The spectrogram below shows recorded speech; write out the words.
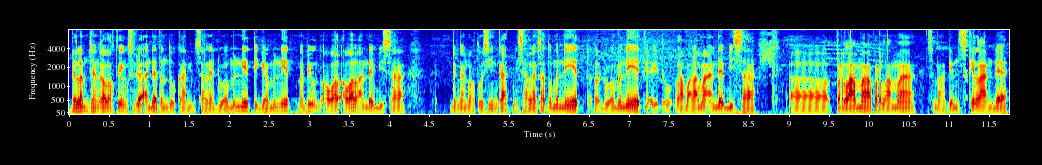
dalam jangka waktu yang sudah Anda tentukan, misalnya 2 menit, 3 menit, tapi untuk awal-awal Anda bisa dengan waktu singkat, misalnya satu menit atau dua menit kayak gitu. Lama-lama Anda bisa uh, perlama perlama semakin skill Anda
